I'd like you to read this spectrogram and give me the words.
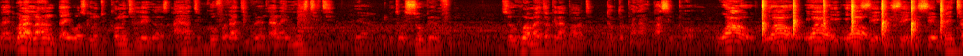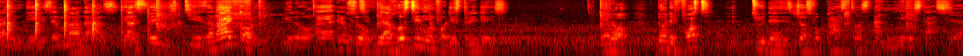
but when I learned that he was going to come into Lagos, I had to go for that event and I missed it. Yeah. It was so painful. So who am I talking about? Dr. Panam Percy Paul. Wow, wow, wow, He- he- wow. He's a, he's, a, he's a veteran indeed. He's a man that has he has paid his due. He's an icon. You know, I agree with so you. So we are hosting him for these three days. You know, though the first two days is just for pastors and ministers. Yeah.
